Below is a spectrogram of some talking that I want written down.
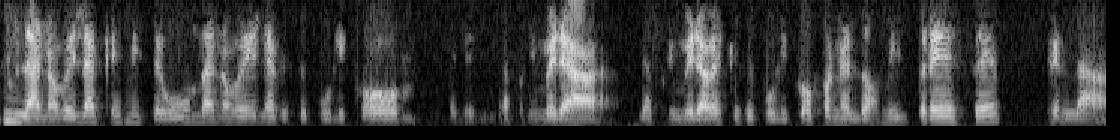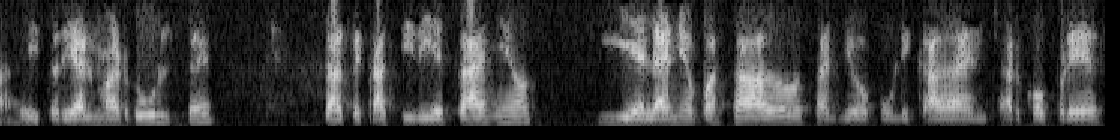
la novela que es mi segunda novela que se publicó, la primera, la primera vez que se publicó fue en el 2013 en la editorial Mar Dulce, hace casi 10 años, y el año pasado salió publicada en Charco Press,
